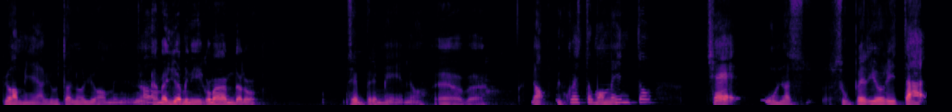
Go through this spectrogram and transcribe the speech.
Gli uomini aiutano gli uomini, no? Eh, ma gli uomini comandano. Sempre meno. Eh, vabbè. No, in questo momento c'è una superiorità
